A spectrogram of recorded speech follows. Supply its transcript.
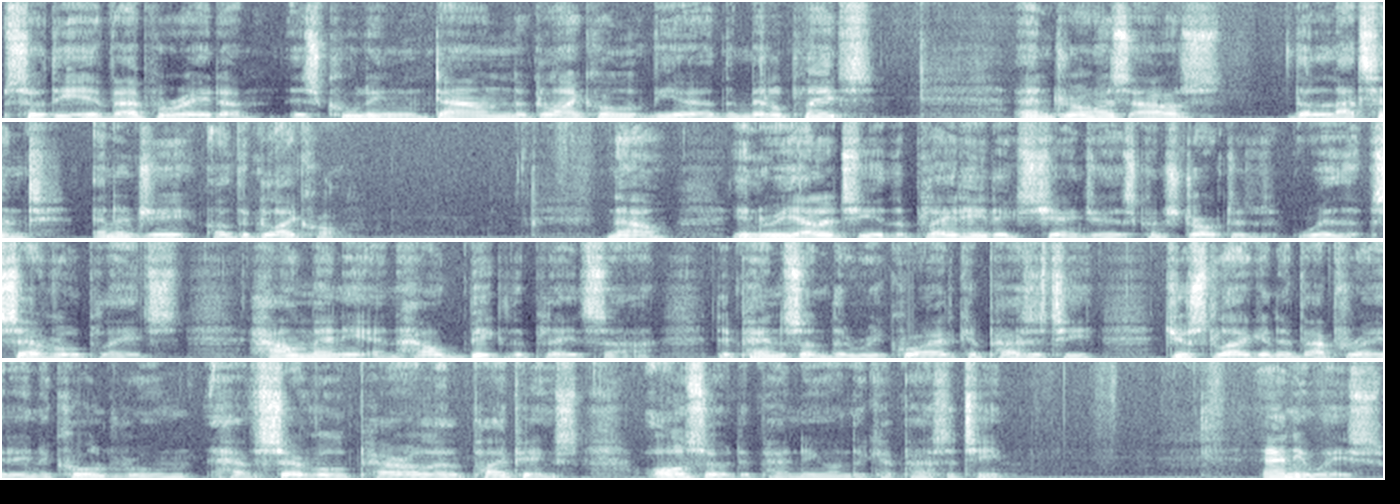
So the evaporator is cooling down the glycol via the middle plate and draws out the latent energy of the glycol. Now, in reality, the plate heat exchanger is constructed with several plates. How many and how big the plates are depends on the required capacity, just like an evaporator in a cold room have several parallel pipings, also depending on the capacity. Anyways,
